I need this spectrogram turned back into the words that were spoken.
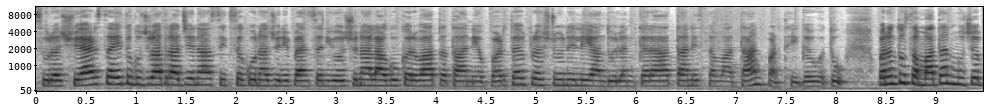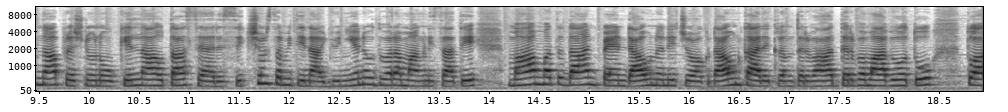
સુરત શહેર સહિત ગુજરાત રાજ્યના શિક્ષકોના જૂની પેન્શન યોજના લાગુ કરવા તથા અન્ય પડતર પ્રશ્નોને લઈ આંદોલન કરાતા અને સમાધાન પણ થઈ ગયું હતું. પરંતુ સમાધાન મુજબના પ્રશ્નોનો ઉકેલ ના આવતા શહેર શિક્ષણ સમિતિના યુનિયનો દ્વારા માંગણી સાથે મહામતદાન, પેન ડાઉન અને ચોક ડાઉન કાર્યક્રમ ધરવા હાથ ધરવામાં આવ્યો હતો. તો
